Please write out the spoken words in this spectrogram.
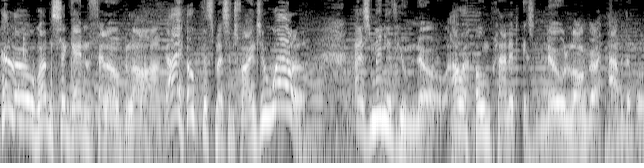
Hello once again, fellow Blarg. I hope this message finds you well. As many of you know, our home planet is no longer habitable.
